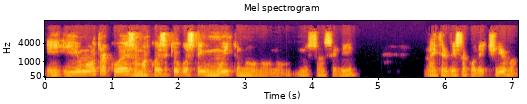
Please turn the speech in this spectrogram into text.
E, e uma outra coisa, uma coisa que eu gostei muito no, no, no Sanserri, na entrevista coletiva,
